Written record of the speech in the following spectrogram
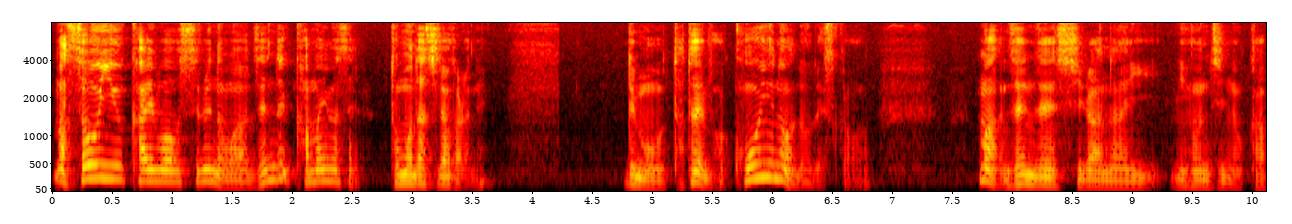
まあそういう会話をするのは全然構いません友達だからね。でも例えばこういうのはどうですか？まあ全然知らない日本人のカッ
